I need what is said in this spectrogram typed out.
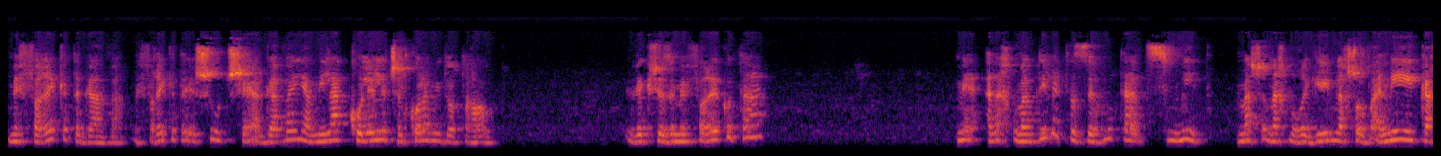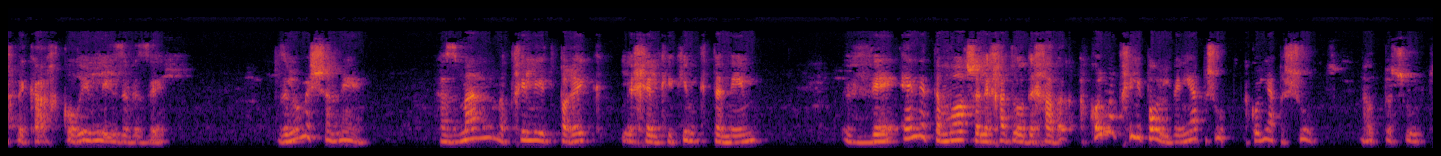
מפרק את הגאווה, מפרק את הישות, שהגאווה היא המילה הכוללת של כל המידות הרעות. וכשזה מפרק אותה, אנחנו מאבדים את הזהות העצמית, מה שאנחנו רגילים לחשוב, אני כך וכך, קוראים לי זה וזה. זה לא משנה. הזמן מתחיל להתפרק לחלקיקים קטנים, ואין את המוח של אחד ועוד אחד, הכל מתחיל ליפול ונהיה פשוט, הכל נהיה פשוט, מאוד פשוט.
